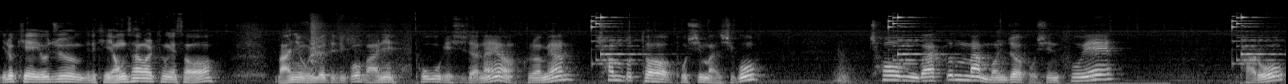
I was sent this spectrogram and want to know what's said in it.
이렇게 요즘 이렇게 영상을 통해서 많이 올려드리고 많이 보고 계시잖아요. 그러면 처음부터 보시 마시고 처음과 끝만 먼저 보신 후에 바로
